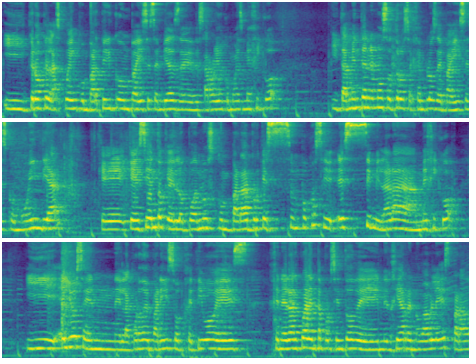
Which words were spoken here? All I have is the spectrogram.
y creo que las pueden compartir con países en vías de desarrollo como es México. Y también tenemos otros ejemplos de países como India, que, que siento que lo podemos comparar porque es un poco es similar a México. Y ellos en el Acuerdo de París, su objetivo es generar 40% de energías renovables para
